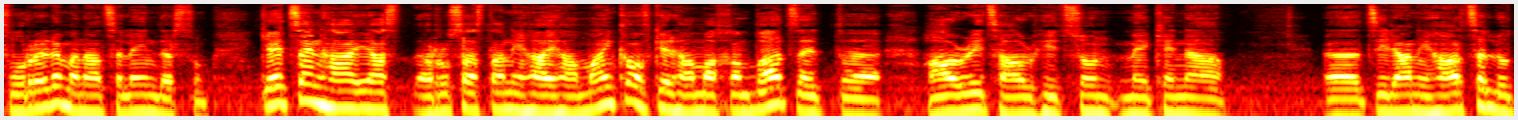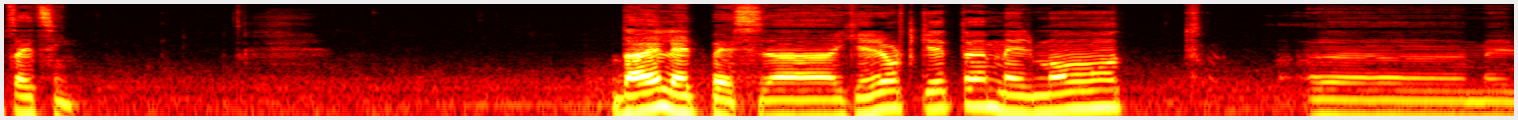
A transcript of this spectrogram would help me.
ֆուրերը մնացել էին դրսում։ Կեցեն հայ Ռուսաստանի հայ համայնքը, ովքեր համախմբված այդ 100-ից 150 մեքենա ծիրանի հարցը լուծեցին։ Դա էլ այդպես։ Երրորդ կետը մեր մոտ մեր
